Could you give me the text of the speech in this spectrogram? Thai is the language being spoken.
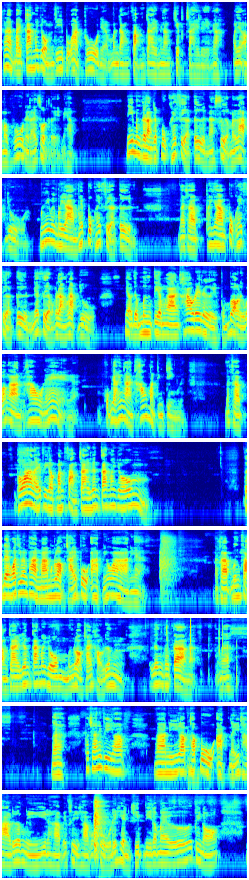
ขนาดใบก้านมะยมที่ปูอัดพูดเนี่ยมันยังฝังใจมันยังเก็บใจเลยนะมันยังเอามาพูดในไลฟ์สดเลยไหมครับ นี่มึงกำลังจะปลุกให้เสือตื่นนะเสือมันหลับอยู่มึงนี่มึงพยายามให้ปลุกให้เสือตื่นนะครับ พยายามปลุกให้เสือตื่น เนี่ยเสือมันกำลังหลับอยู่ เนี่ยเดี๋ยวมึงเตรียมงานเข้าได้เลย ผมบอกเลยว่างานเข้าแน่เนี่ยผมอยากให้งานเข้ามันจริง ๆ เลยนะครับ เพราะว่าอะไรพี่ครับมันฝังใจเรื่องการมะยม แสดงว่าที่มันผ่านมามึงหลอกใช้ปู่อัดนี่ว่าเนี่ยนะครับ มึงฝังใจเรื่องกานมะยม มึงหลอกใช้เขาเรื่องเรื่องต่างๆน่ะนะนะ เพราะฉะนั้นพี่ครับ งานนี้ครับถ้าปู่อัดในทาเรื่องนี้นะครับเอฟซีครับโอ้โหได้เห็นคลิปนี้แล้วแม่เอ้ยพี่น้อง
